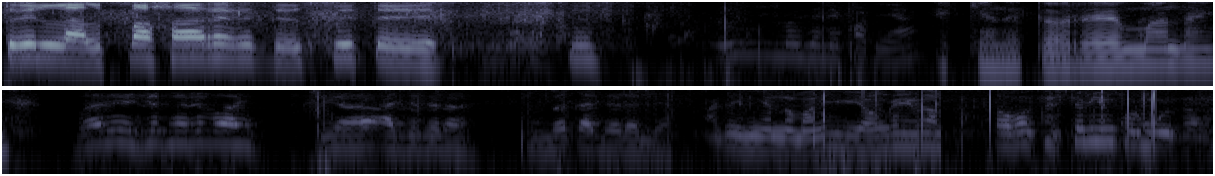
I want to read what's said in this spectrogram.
তুই লাল পাহাড়ের দোষতে এখানে তোরে মানাইস। আচ্ছা এসে ধরে ভাই। ইয়া আজ দে না সুন্দর কাজ দে ডালিয়া আচ্ছা ইয়া না মানে এই অঙ্গ ইয়া আবার সিস্টেম ইন করমু সারা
